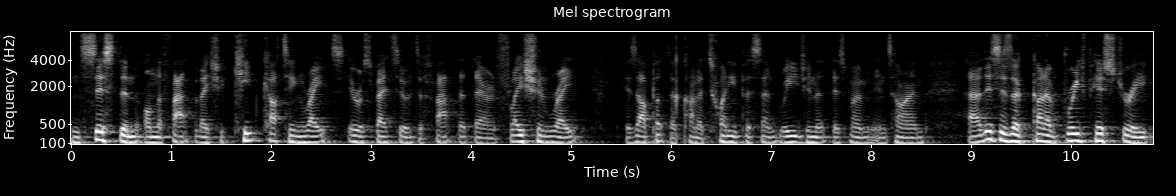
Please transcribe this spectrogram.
insistent on the fact that they should keep cutting rates, irrespective of the fact that their inflation rate is up at the kind of 20% region at this moment in time. Uh, this is a kind of brief history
